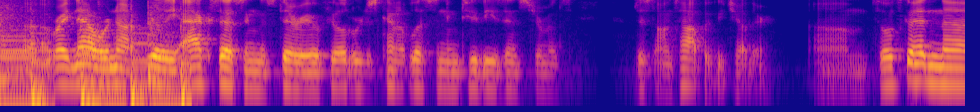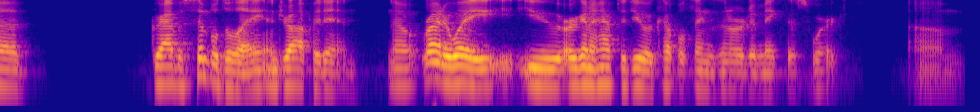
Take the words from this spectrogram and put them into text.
Uh, right now we're not really accessing the stereo field, we're just kind of listening to these instruments just on top of each other. Um, so let's go ahead and uh, grab a simple delay and drop it in. Now, right away, you are going to have to do a couple things in order to make this work. Um,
